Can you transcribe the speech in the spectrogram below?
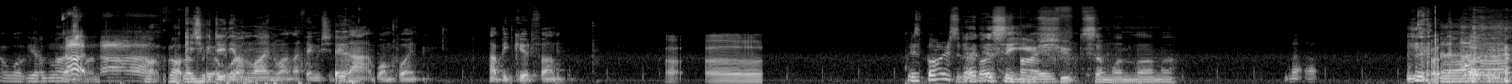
Oh, what the online Ah, one? ah. Not, not the We should real do the one. online one. I think we should do Yeah. that at one point. That'd be good fun. Uh oh. Is Boris Did gonna I both just see you shoot someone, Llama? No, Uh,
